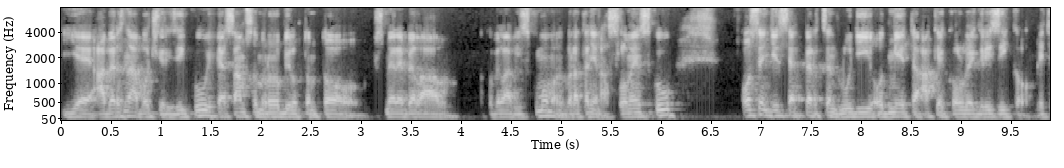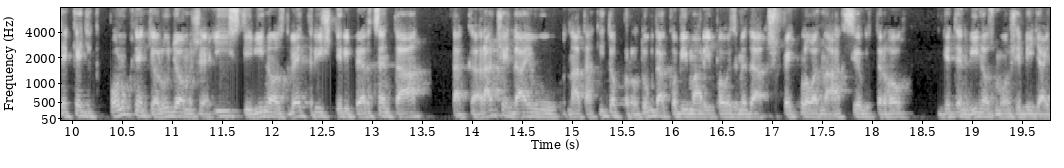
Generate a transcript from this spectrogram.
je averzná voči riziku. Ja sám som robil v tomto smere veľa, veľa výskumov, vrátane na Slovensku. 80% ľudí odmieta akékoľvek riziko. Viete, keď ponúknete ľuďom, že istý výnos 2, 3, 4%, tak radšej dajú na takýto produkt, ako by mali povedzme da, špekulovať na akciových trhoch, kde ten výnos môže byť aj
